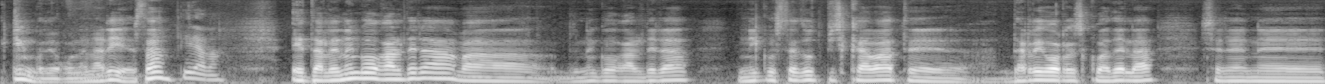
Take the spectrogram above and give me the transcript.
ekingo diogu lanari, ez da? Tira ba. Eta lehenengo galdera, ba, lehenengo galdera, nik uste dut pixka bat e, derrigorrezkoa dela, zeren e,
